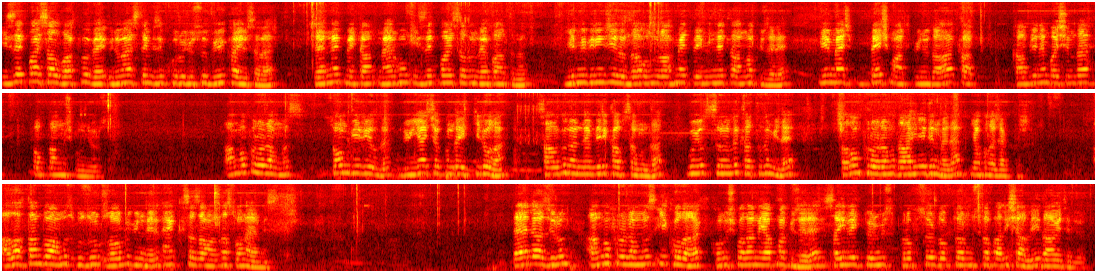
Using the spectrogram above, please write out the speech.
İzzet Baysal Vakfı ve üniversitemizin kurucusu büyük hayırsever, cennet mekan merhum İzzet Baysal'ın vefatının 21. yılında onu rahmet ve minnetle anmak üzere 25 Mart günü daha kab kabrinin başında toplanmış bulunuyoruz. Anma programımız son bir yıldır dünya çapında etkili olan salgın önlemleri kapsamında bu yıl sınırlı katılım ile salon programı dahil edilmeden yapılacaktır. Allah'tan duamız bu zor- zorlu günlerin en kısa zamanda sona ermesidir. Değerli Azirun, anma programımız ilk olarak konuşmalarını yapmak üzere Sayın Rektörümüz Profesör Doktor Mustafa Ali Şarlı'yı davet ediyorum.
